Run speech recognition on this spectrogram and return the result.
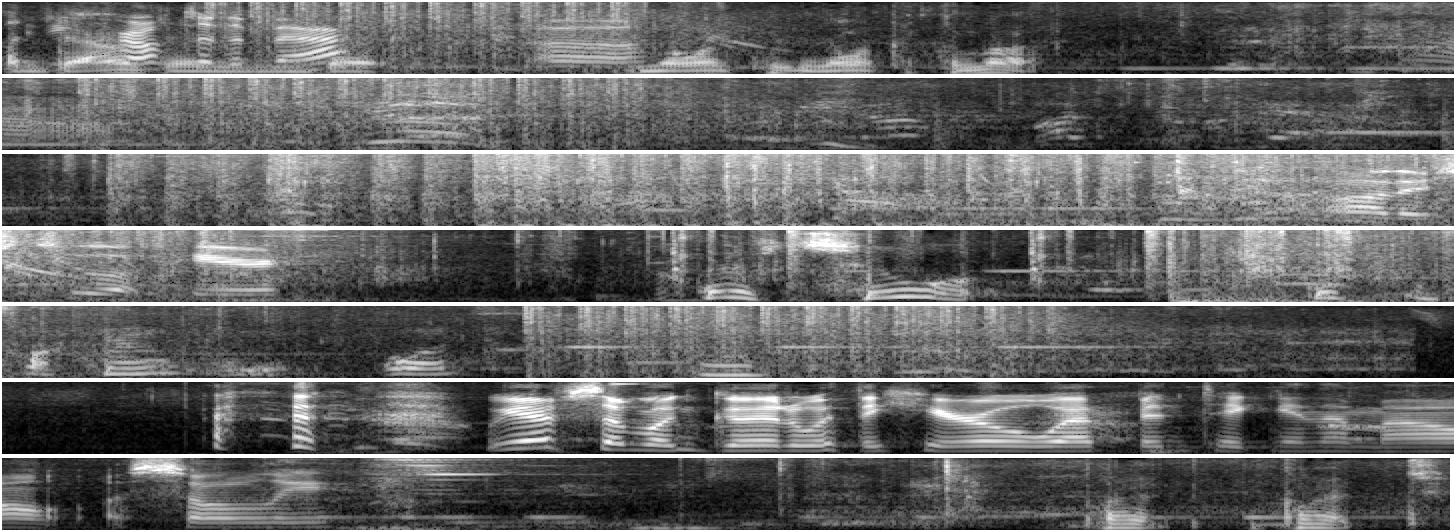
I crawl downed to the him, back? but Oh. no one, no one picked him up. oh. Oh, there's two up here. There's two. This fucking what? We have someone good with a hero weapon taking them out solely. But but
